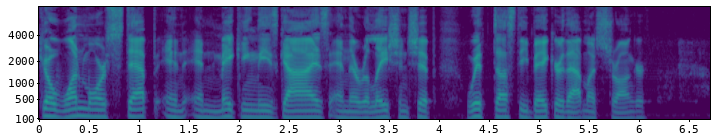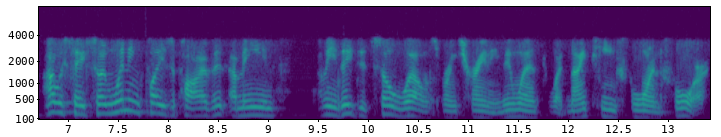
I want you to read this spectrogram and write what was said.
go one more step in, in making these guys and their relationship with Dusty Baker that much stronger? I would say so. Winning plays a part of it. I mean, I mean, they did so well in spring training. They went what 19 4 and 4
